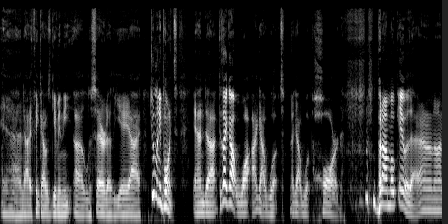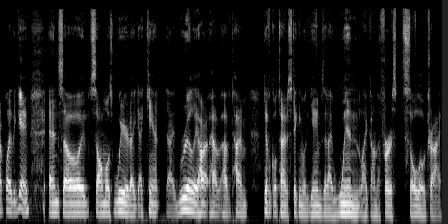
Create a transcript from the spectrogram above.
And I think I was giving the uh, Lacerda, the AI, too many points, and because uh, I got wa- I got whooped, I got whooped hard, but I'm okay with that. I don't know how to play the game, and so it's almost weird. I, I can't. I really have have time difficult time sticking with games that I win like on the first solo try,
